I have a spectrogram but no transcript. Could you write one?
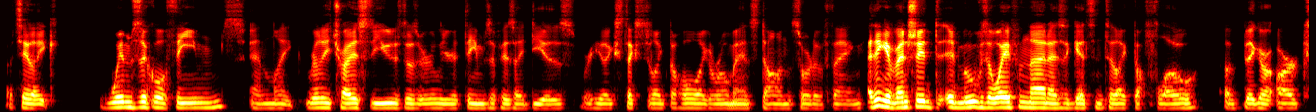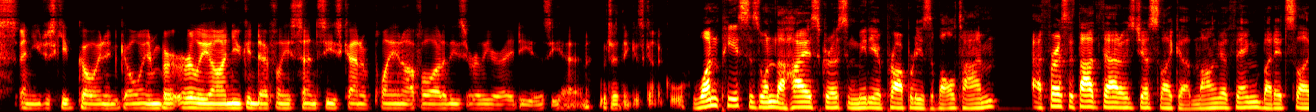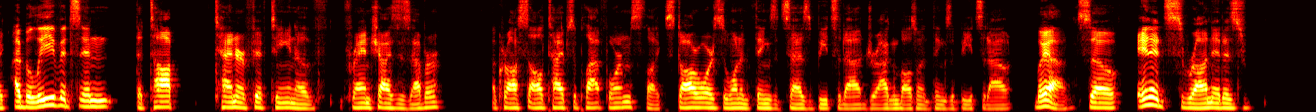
I'd say like whimsical themes and like really tries to use those earlier themes of his ideas where he like sticks to like the whole like romance dawn sort of thing. I think eventually it, it moves away from that as it gets into like the flow of bigger arcs and you just keep going and going but early on you can definitely sense he's kind of playing off a lot of these earlier ideas he had. Which i think is kind of cool. One Piece is one of the highest grossing media properties of all time. At first, I thought that it was just like a manga thing, but it's like, I believe it's in the top 10 or 15 of franchises ever across all types of platforms. Like Star Wars is one of the things it says beats it out, Dragon Ball is one of the things that beats it out. But yeah, so in its run, it has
